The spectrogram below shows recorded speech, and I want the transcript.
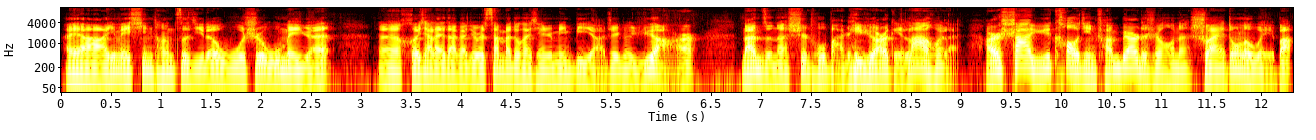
哎呀，因为心疼自己的五十五美元，呃，合下来大概就是三百多块钱人民币啊。这个鱼饵，男子呢试图把这鱼饵给拉回来。而鲨鱼靠近船边的时候呢，甩动了尾巴，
